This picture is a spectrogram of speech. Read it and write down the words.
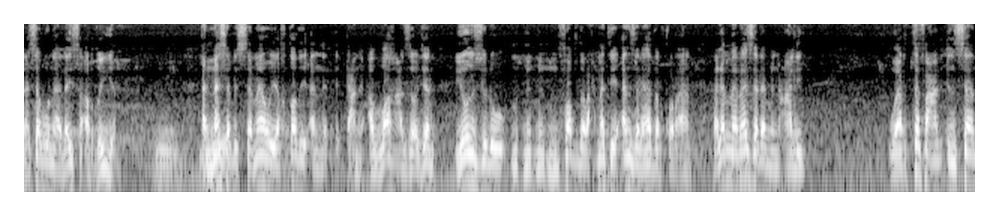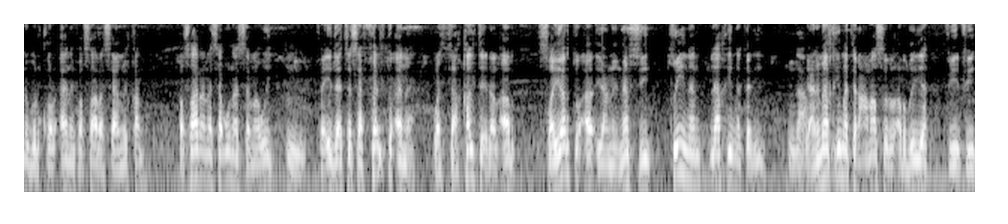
نسبنا ليس ارضيا النسب السماوي يقتضي ان يعني الله عز وجل ينزل من- فضل رحمته أنزل هذا القرآن. فلما نزل من علي وارتفع الإنسان بالقرآن فصار سامقا فصار نسبنا سماوي فإذا تسفلت أنا واثاقلت إلى الأرض صيرت يعني نفسي طينا لا قيمة لي. نعم. يعني ما قيمة العناصر الأرضية في في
